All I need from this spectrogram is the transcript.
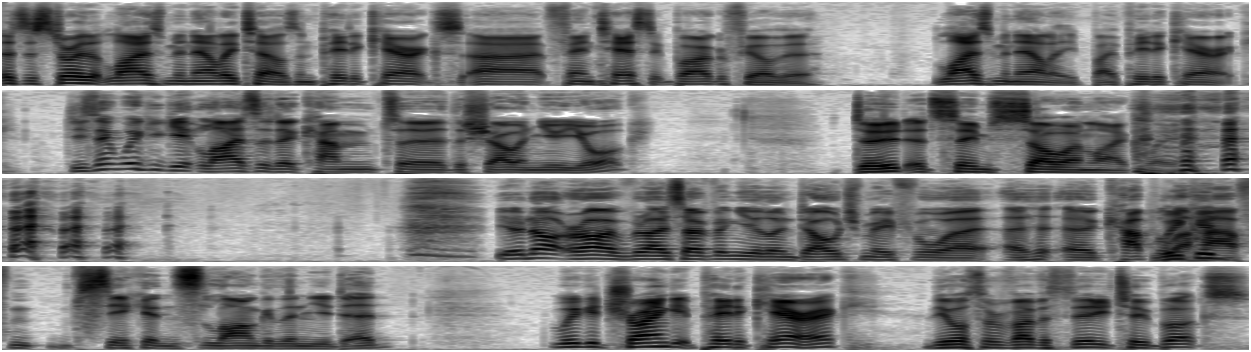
It's a story that Liza Minnelli tells in Peter Carrick's uh, fantastic biography of her. Liza Minnelli by Peter Carrick. Do you think we could get Liza to come to the show in New York? Dude, it seems so unlikely. You're not wrong, but I was hoping you'll indulge me for a, a, couple We of could- half seconds longer than you did. we could try and get Peter Carrick, the author of over 32 books.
